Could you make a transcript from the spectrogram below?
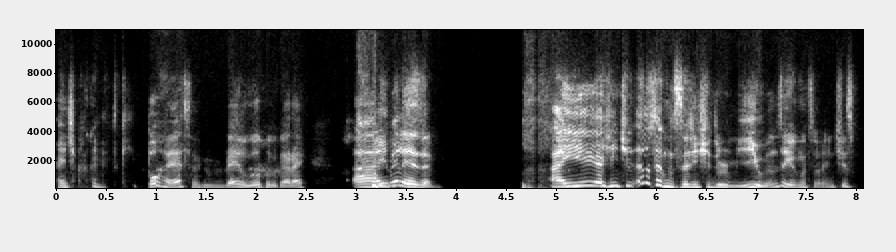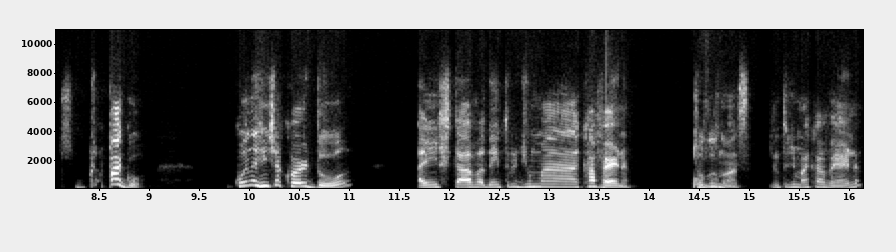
A gente, cara, que porra é essa? Velho louco do caralho. Aí, beleza. Aí a gente, eu não sei se a gente dormiu, eu não sei o que aconteceu, a gente apagou. Quando a gente acordou, a gente tava dentro de uma caverna. Todos Uhum. nós. Dentro de uma caverna.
